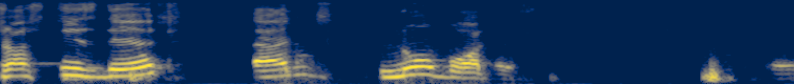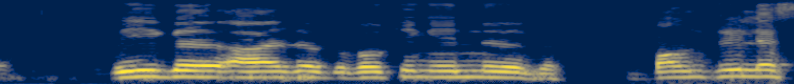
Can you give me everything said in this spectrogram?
trust is there and no border we uh, are working in uh, boundaryless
